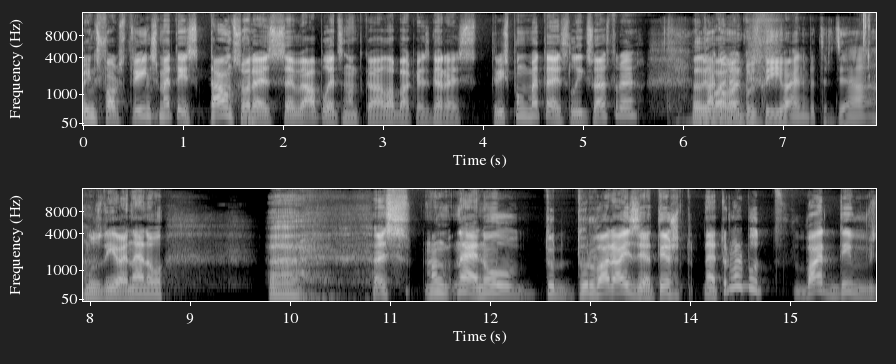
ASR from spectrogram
Brīns Forbes trīņus metīs. Tauns varēs sevi apliecināt kā labākais garais trīspunktu metējs līgas vēsturē. Vēl Tā vairāk. komanda būs dīvaina, bet ir, jā. Mūsu divai, nē, nu. Uh, es, man, nē, nu, tur, tur var aiziet tieši. Nē, tur var būt divi,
